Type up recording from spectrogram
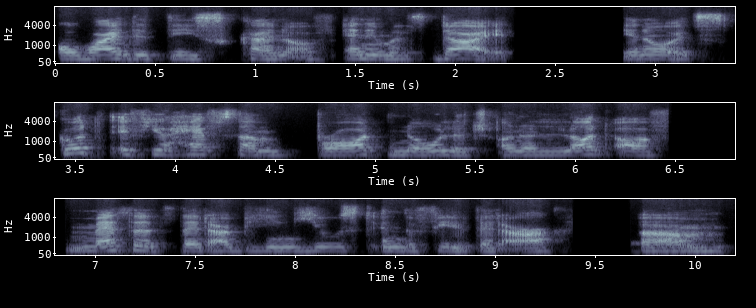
or why did these kind of animals die. You know, it's good if you have some broad knowledge on a lot of methods that are being used in the field that are um,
